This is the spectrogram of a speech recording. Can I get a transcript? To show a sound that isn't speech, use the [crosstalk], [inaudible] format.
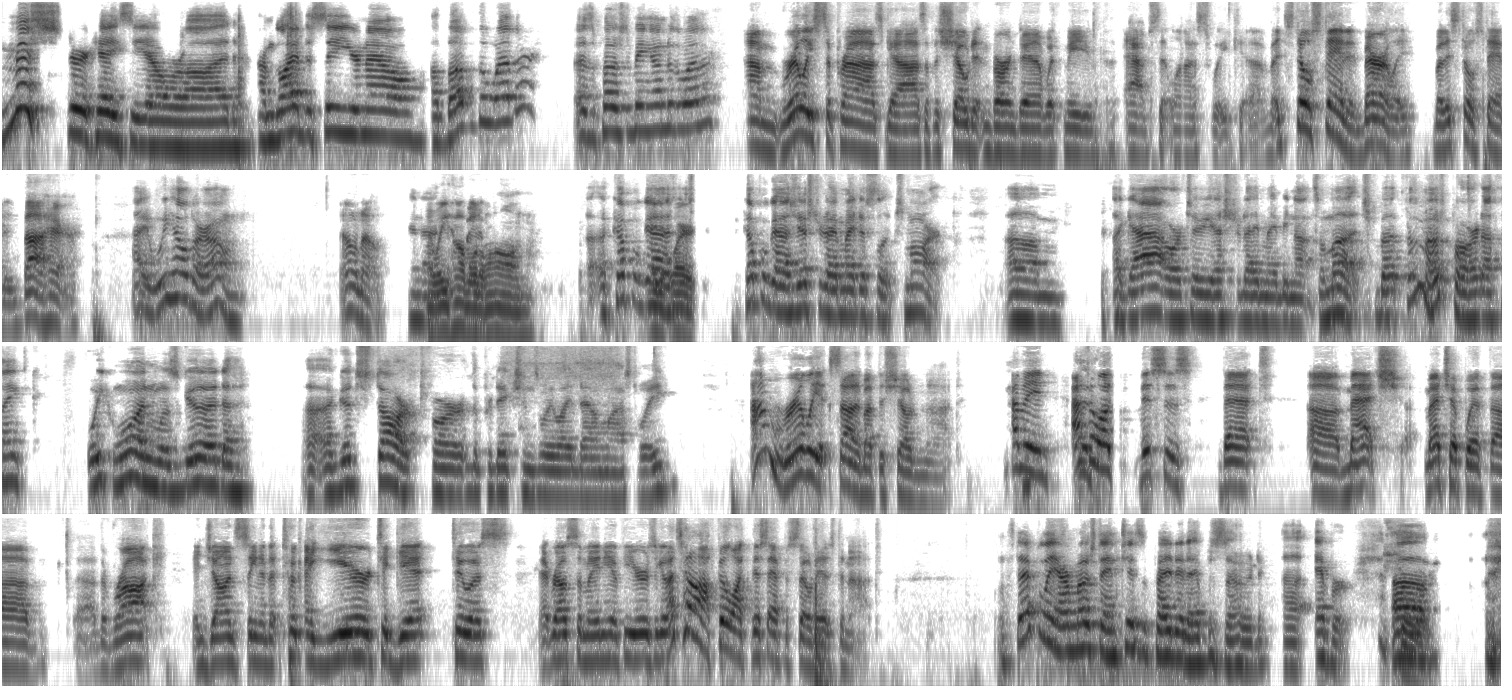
Mr. Casey Elrod. I'm glad to see you're now above the weather as opposed to being under the weather. I'm really surprised, guys, that the show didn't burn down with me absent last week. Uh, it's still standing, barely, but it's still standing by a hair. Hey, we held our own. I don't know. And And uh, we hobbled along. A couple guys, a couple guys yesterday made us look smart. Um, a guy or two yesterday, maybe not so much, but for the most part, I think week one was good. Uh, a good start for the predictions we laid down last week. I'm really excited about the show tonight. I mean, I feel like this is that uh, match matchup with uh, uh, The Rock and John Cena that took a year to get to us at WrestleMania a few years ago. That's how I feel like this episode is tonight. It's definitely our most anticipated episode uh, ever. Sure. Uh,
